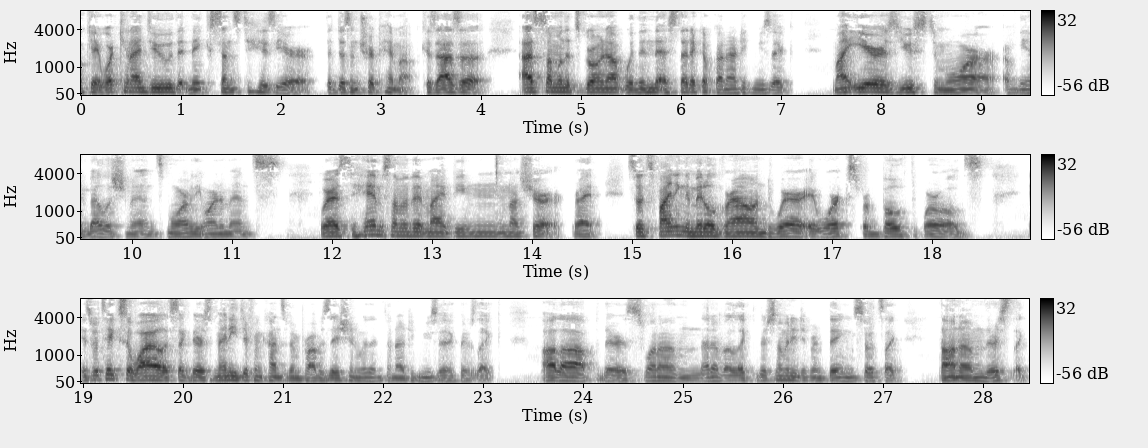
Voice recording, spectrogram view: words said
okay, what can I do that makes sense to his ear that doesn't trip him up? Because as a as someone that's grown up within the aesthetic of Carnatic music, my ear is used to more of the embellishments, more of the ornaments. Whereas to him, some of it might be, mm, I'm not sure, right? So it's finding the middle ground where it works for both worlds is what takes a while. It's like there's many different kinds of improvisation within Carnatic music. There's like alap, there's swaram, neraval, like there's so many different things. So it's like tanam, there's like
